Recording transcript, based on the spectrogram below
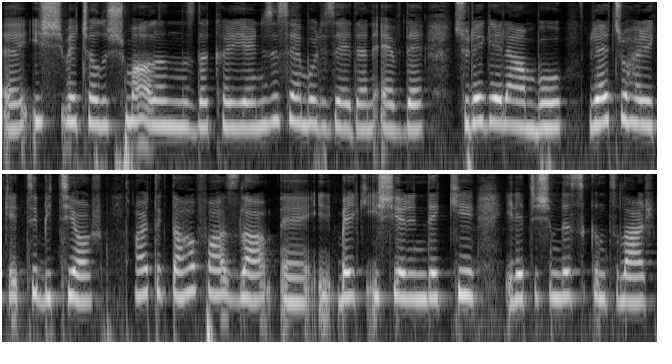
E, iş ve çalışma alanınızda kariyerinizi sembolize eden evde süre gelen bu retro hareketi bitiyor. Artık daha fazla e, belki iş yerindeki iletişimde sıkıntılar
